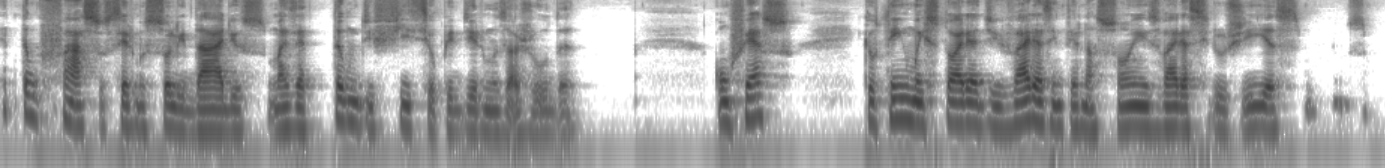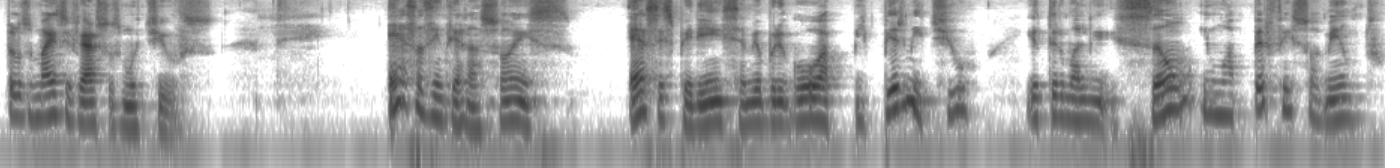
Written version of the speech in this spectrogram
É tão fácil sermos solidários, mas é tão difícil pedirmos ajuda. Confesso que eu tenho uma história de várias internações, várias cirurgias, pelos mais diversos motivos. Essas internações, essa experiência me obrigou a, e permitiu eu ter uma lição e um aperfeiçoamento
